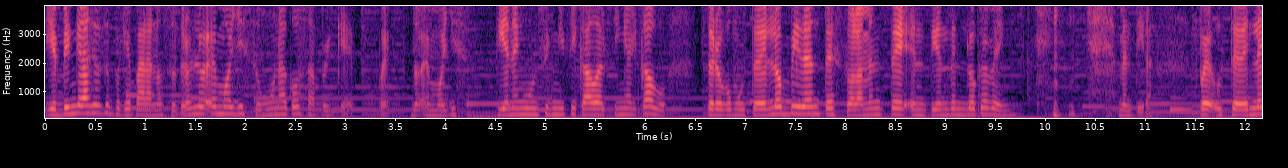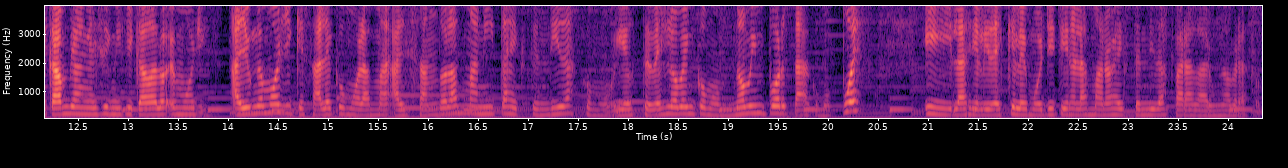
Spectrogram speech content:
Y es bien gracioso porque para nosotros los emojis son una cosa porque pues, los emojis tienen un significado al fin y al cabo. Pero como ustedes los videntes solamente entienden lo que ven. Mentira pues ustedes le cambian el significado a los emojis. Hay un emoji que sale como las alzando las manitas extendidas como y ustedes lo ven como no me importa, como pues y la realidad es que el emoji tiene las manos extendidas para dar un abrazo,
